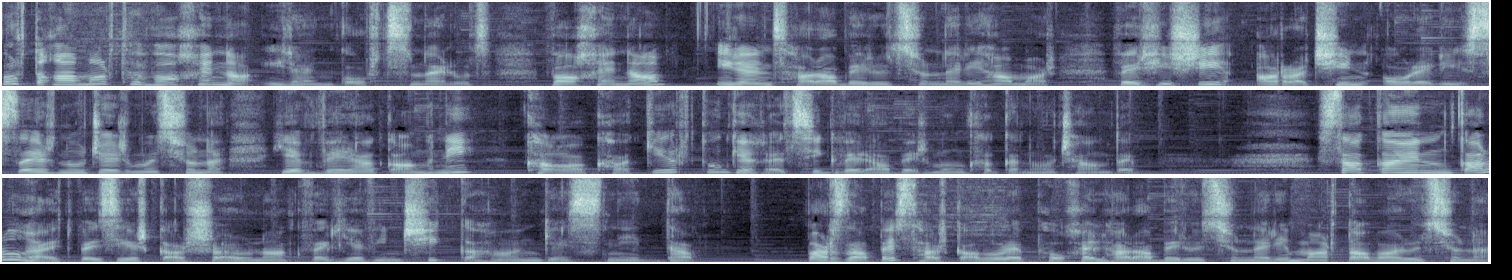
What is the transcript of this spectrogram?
որ տղամարդը վախենա իրեն կորցնելուց, վախենա իրենց հարաբերությունների համար, վերհիշի առաջին օրերի սերն ու ջերմությունը եւ վերականգնի քաղաքակիրթ ու գեղեցիկ վերաբերմունքը կնոջ հանդեպ։ Սակայն կարող է այդպես երկար շարունակվել եւ ինչի կհանգեցնի դա։ Պարզապես հարկավոր է փոխել հարաբերությունների մարտավարությունը,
